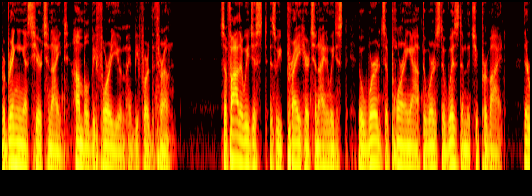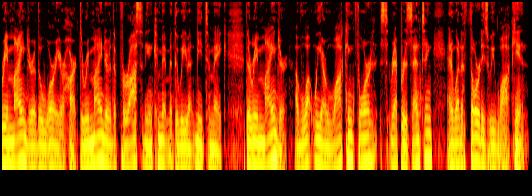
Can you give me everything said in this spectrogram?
for bringing us here tonight, humbled before you and before the throne. So, Father, we just, as we pray here tonight, and we just, the words of pouring out, the words of wisdom that you provide, the reminder of the warrior heart, the reminder of the ferocity and commitment that we need to make, the reminder of what we are walking for, representing, and what authorities we walk in.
